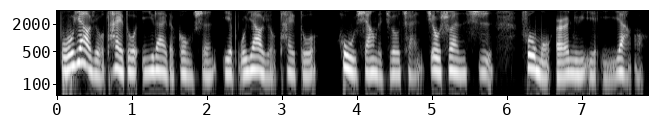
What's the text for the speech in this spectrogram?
不要有太多依赖的共生，也不要有太多互相的纠缠，就算是父母儿女也一样哦。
